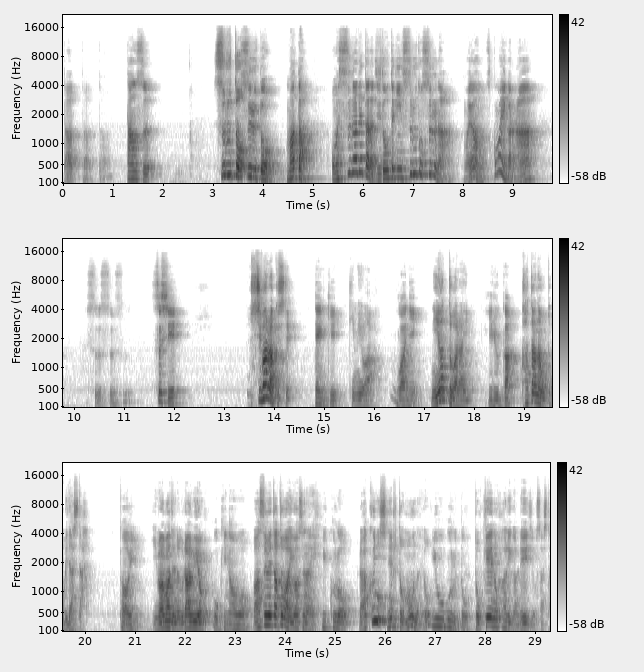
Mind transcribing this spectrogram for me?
たたた。タンス。すると。すると。またお前素が出たら自動的にするとするな。もうええわもう突っ込まへんからな。すすす寿司？しばらくして。天気？君は。ワニ？ニヤッと笑い。イルカ？刀を取り出した。タイ？今までの恨みを。沖縄？忘れたとは言わせない。イクロ？楽に死ねると思うなよ。ヨーグルト？時計の針が0時を指した。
